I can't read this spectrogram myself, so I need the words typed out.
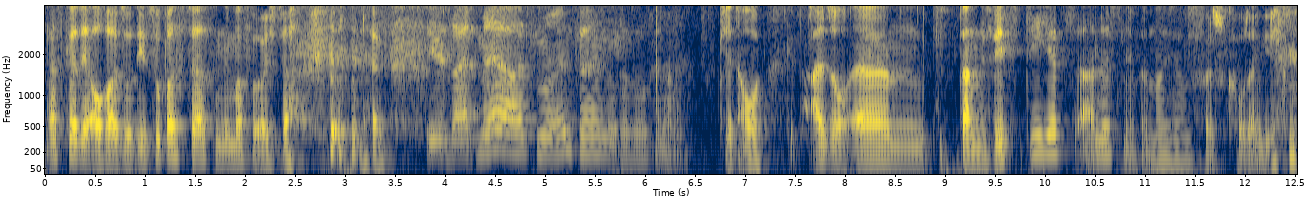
Das könnt ihr auch. Also die Superstars sind immer für euch da. Nein. Ihr seid mehr als nur ein Fan oder so, keine Ahnung. Genau. Also, ähm, dann wisst ihr jetzt alles. Ne, warte mal, ich habe den falschen Code eingegeben.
